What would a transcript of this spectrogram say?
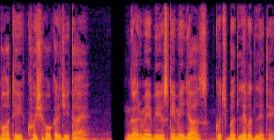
बहुत ही खुश होकर जीता है। घर में भी उसके मिजाज कुछ बदले बदले थे।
